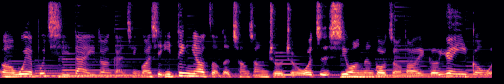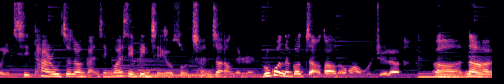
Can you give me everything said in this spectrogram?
呃，我也不期待一段感情关系一定要走得长长久久。我只希望能够找到一个愿意跟我一起踏入这段感情关系，并且有所成长的人。如果能够找到的话，我觉得，呃，那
